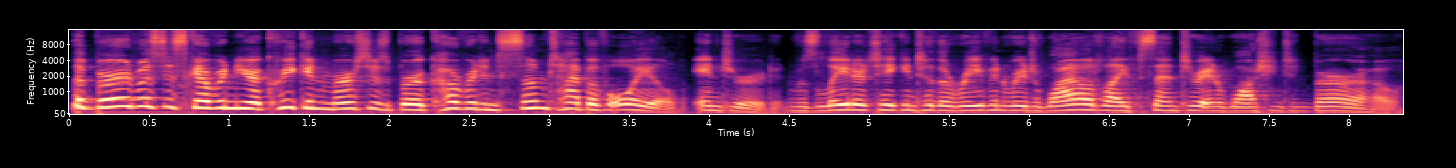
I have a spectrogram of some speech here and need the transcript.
The bird was discovered near a creek in Mercersburg covered in some type of oil, injured, and was later taken to the Raven Ridge Wildlife Center in Washington Borough.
